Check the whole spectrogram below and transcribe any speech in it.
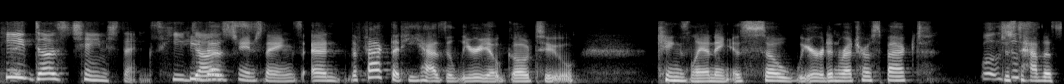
He does change things. He, he does, does change things, and the fact that he has Illyrio go to King's Landing is so weird in retrospect. Well, it's just, to have this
